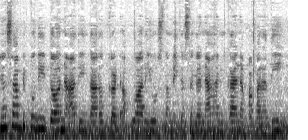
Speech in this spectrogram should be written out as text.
Sinasabi po dito na ating tarot card Aquarius na may kasaganahan ka na paparating.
